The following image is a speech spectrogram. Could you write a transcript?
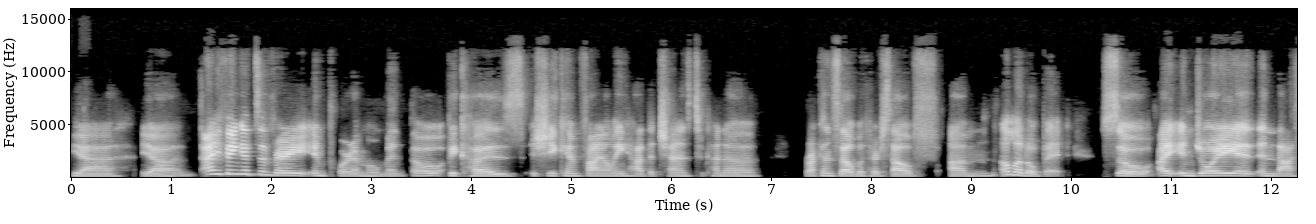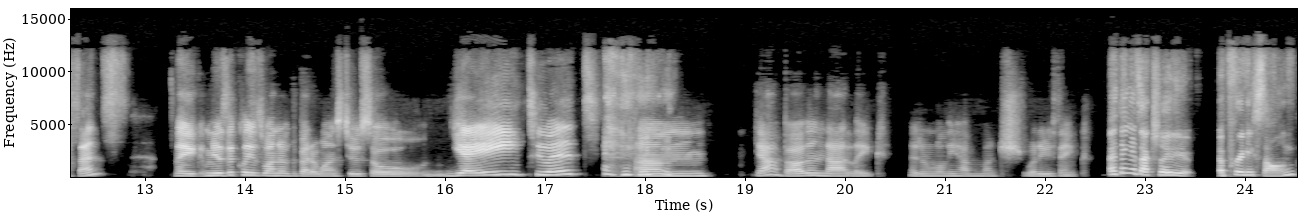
Yeah, yeah. I think it's a very important moment though, because she can finally have the chance to kind of reconcile with herself um a little bit. So I enjoy it in that sense. Like musically is one of the better ones too. So yay to it. Um yeah, but other than that, like I don't really have much. What do you think? I think it's actually a pretty song.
